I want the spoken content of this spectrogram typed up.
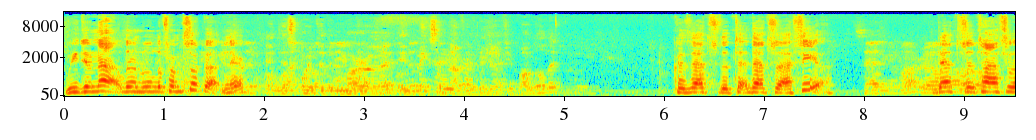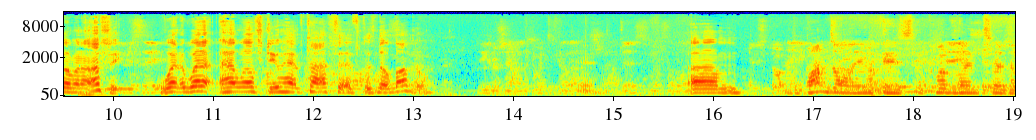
We do not learn lula from sukkah. And At this point, the Gemara it makes it not even if you bundled it. because that's the that's the asiya. That's the tassel of an asi. What what? How else do you have tassel if there's no bundle? Um, The bundling is equivalent to the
